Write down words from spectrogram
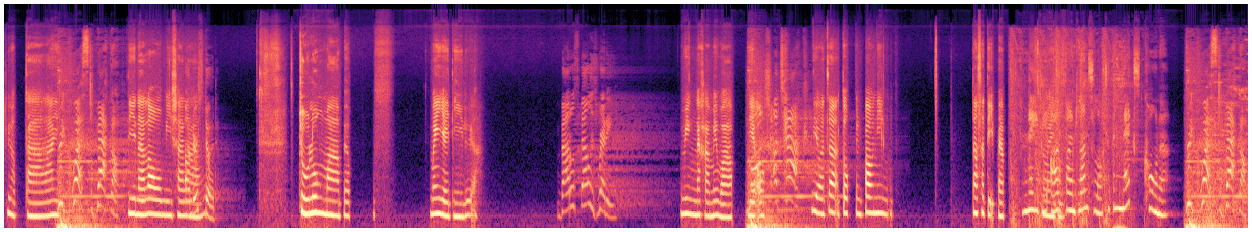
เกือบตาย Request backup. ดีนะเรามีชาลาม Understood. จูลงมาแบบ ไม่ใยดีเลยอะ Battle spell is ready. วิ่งนะคะไม่วาร์ปเดี๋ยว Launch attack! เดี๋ยวจะตกเป็นเป้านิ่งตั้งสติแบบ Maybe Amazing. I'll find Lancelot at the next corner. Request backup!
